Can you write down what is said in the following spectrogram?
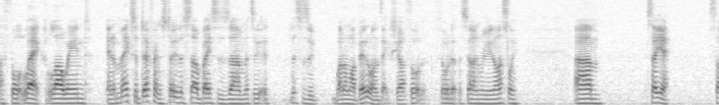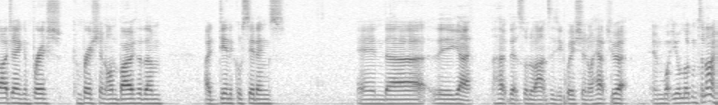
I thought lacked low end, and it makes a difference too. The sub bass is um, it's a, it, this is a, one of my better ones actually. I thought it filled out the sound really nicely. Um, so yeah, sidechain compress compression on both of them, identical settings, and uh, there you go. I hope that sort of answers your question or helps you out in what you're looking to know.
